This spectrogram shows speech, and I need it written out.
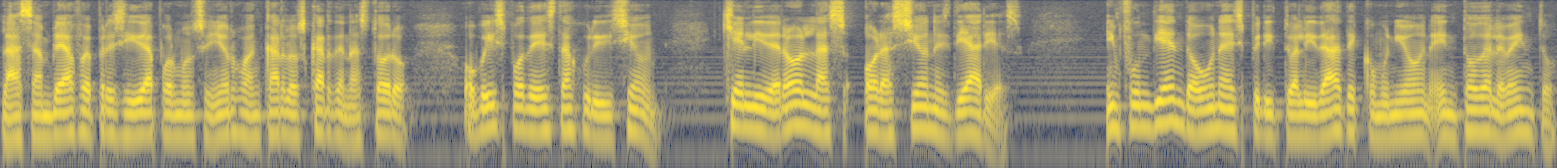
La asamblea fue presidida por Monseñor Juan Carlos Cárdenas Toro, obispo de esta jurisdicción, quien lideró las oraciones diarias, infundiendo una espiritualidad de comunión en todo el evento,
